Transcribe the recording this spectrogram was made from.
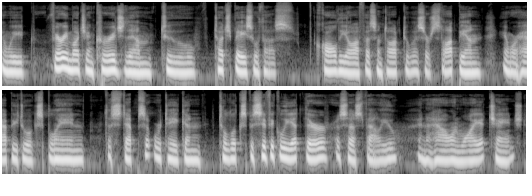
and we very much encourage them to touch base with us call the office and talk to us or stop in, and we're happy to explain the steps that were taken to look specifically at their assessed value and how and why it changed.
